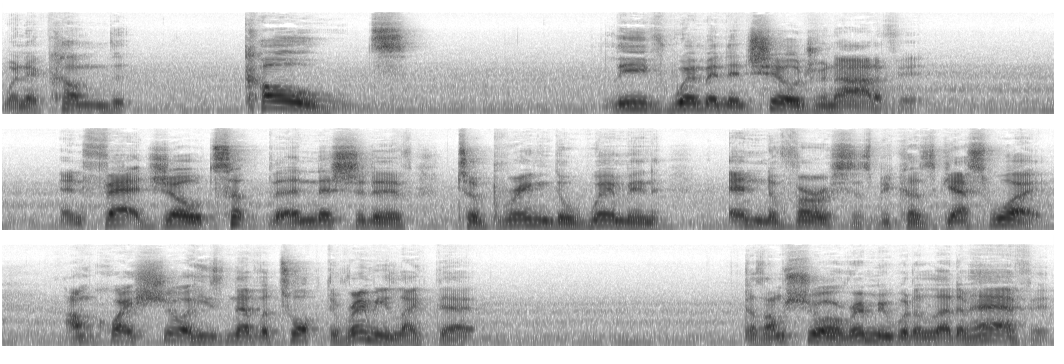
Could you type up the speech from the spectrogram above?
when it comes to codes, leave women and children out of it. And Fat Joe took the initiative to bring the women in the verses because guess what? I'm quite sure he's never talked to Remy like that. Because I'm sure Remy would have let him have it.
